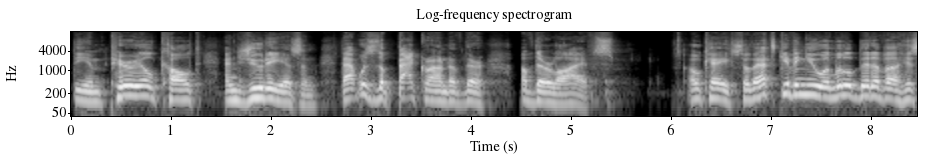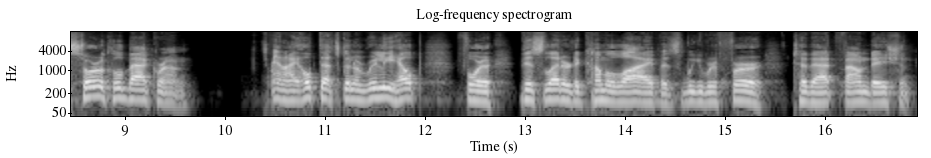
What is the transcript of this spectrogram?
the imperial cult, and Judaism. That was the background of their, of their lives. Okay, so that's giving you a little bit of a historical background. And I hope that's going to really help for this letter to come alive as we refer to that foundation.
